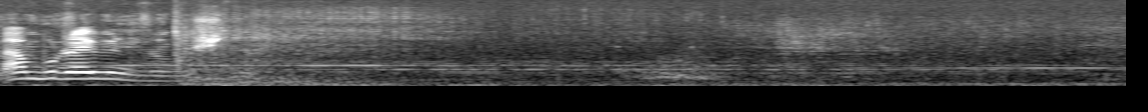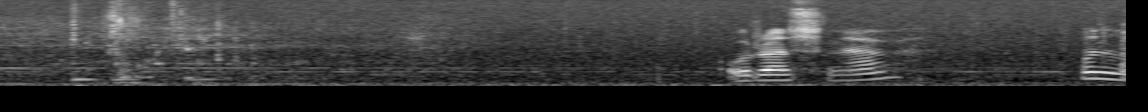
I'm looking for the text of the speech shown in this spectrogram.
Ben burayı bilmiyorum işte. Orası ne? Bu ne?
